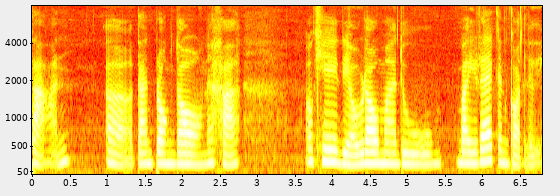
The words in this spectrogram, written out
สานการปรองดองนะคะ โอเค เดี๋ยวเรามาดูใบแรกกันก่อนเลย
